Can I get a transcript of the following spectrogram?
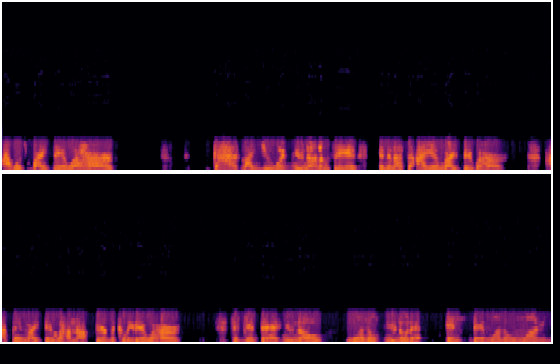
I was right there with her, God, like you would, you know what I'm saying? And then I said, I am right there with her. I've been right there with her. I'm not physically there with her to get that, you know, one on, you know that in that one on one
